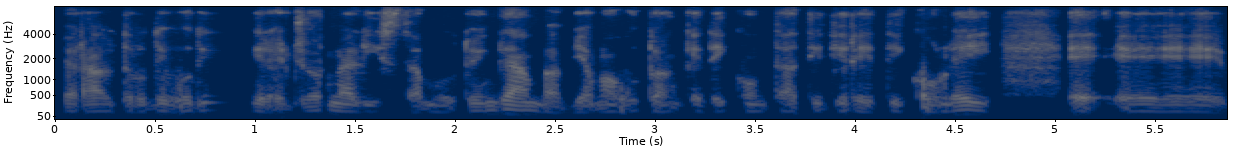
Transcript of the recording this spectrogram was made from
peraltro devo dire giornalista molto in gamba, abbiamo avuto anche dei contatti diretti con lei e, e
